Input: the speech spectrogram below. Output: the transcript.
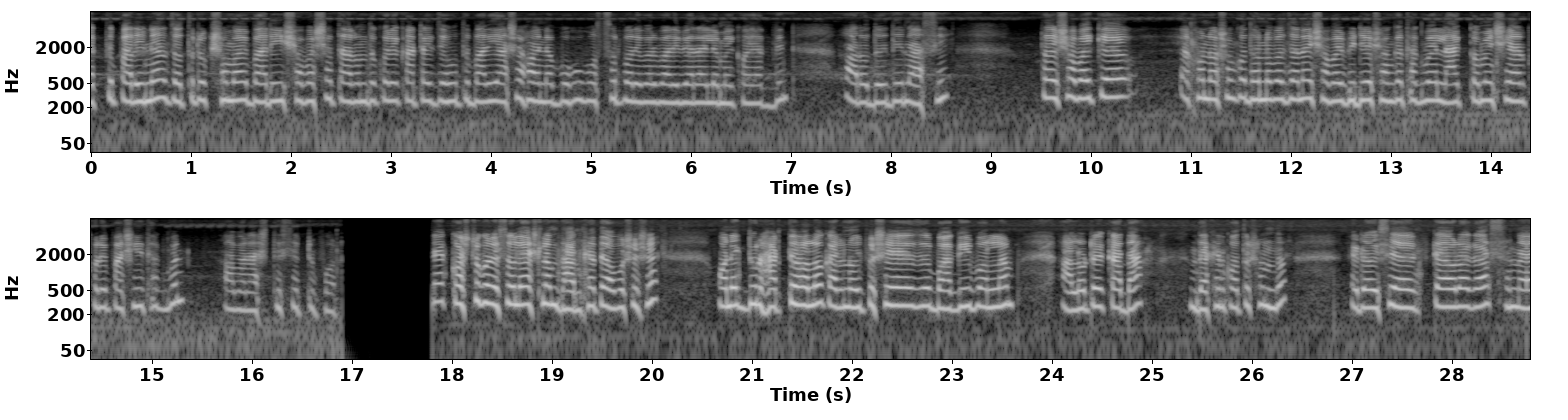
দেখতে পারি না। যতটুকু সময় বাড়ি, সবার সাথে আনন্দ করে কাটাই, যেহেতু বাড়ি আসা হয় না, বহু বছর পর এবার বাড়ি বেড়াইলাম এই কয়েকদিন আরও দুই দিন আসি। তাই সবাইকে এখন অসংখ্য ধন্যবাদ জানাই। সবাই ভিডিওর সঙ্গে থাকবেন, লাইক, কমেন্ট, শেয়ার করে পাশেই থাকবেন। আবার আসতেছি একটু পর। অনেক কষ্ট করে চলে আসলাম ধান খেতে অবশেষে। অনেক দূর হাঁটতে হলো, কারণ ওই পাশে যে বাগি বললাম, আলোটে কাদা। দেখেন কত সুন্দর। এটা হচ্ছে কেওড়া গাছ, না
